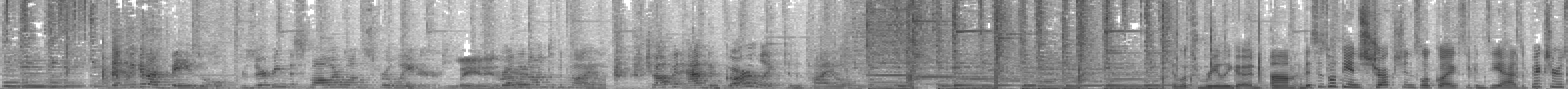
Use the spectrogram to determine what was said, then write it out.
Then we get our basil, reserving the smaller ones for later. Lay it in Throw here. it onto the pile. Chop and add the garlic to the pile. It looks really good. Um, this is what the instructions look like. So you can see it has the pictures.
